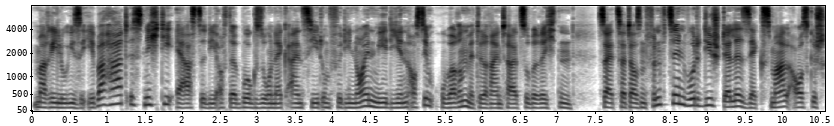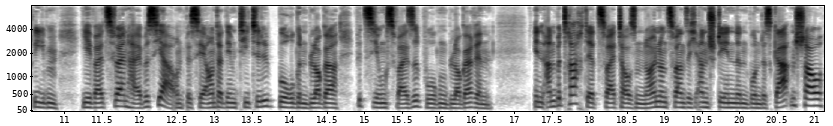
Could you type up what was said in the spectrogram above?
Marie-Louise Eberhardt ist nicht die erste, die auf der Burg Soneck einzieht, um für die neuen Medien aus dem oberen Mittelrheintal zu berichten. Seit 2015 wurde die Stelle sechsmal ausgeschrieben, jeweils für ein halbes Jahr und bisher unter dem Titel Burgenblogger bzw. Burgenbloggerin. In Anbetracht der 2029 anstehenden Bundesgartenschau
